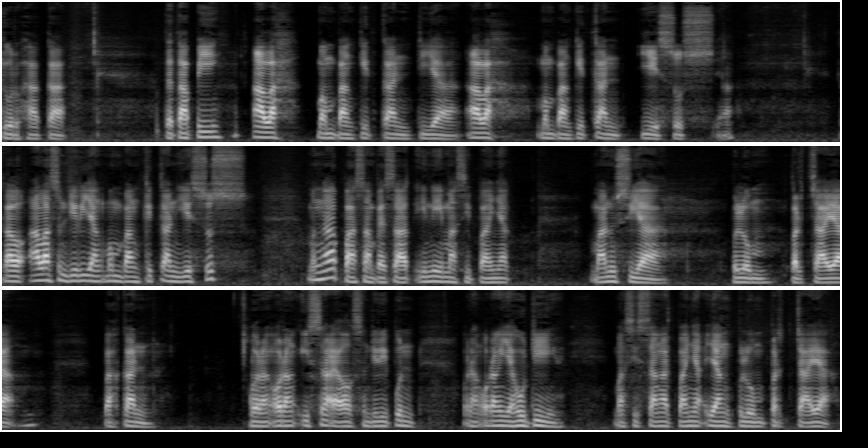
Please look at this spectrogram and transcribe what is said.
durhaka. Tetapi Allah membangkitkan dia, Allah membangkitkan Yesus. Ya. Kalau Allah sendiri yang membangkitkan Yesus, mengapa sampai saat ini masih banyak manusia belum percaya? Bahkan orang-orang Israel sendiri pun, orang-orang Yahudi masih sangat banyak yang belum percaya.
